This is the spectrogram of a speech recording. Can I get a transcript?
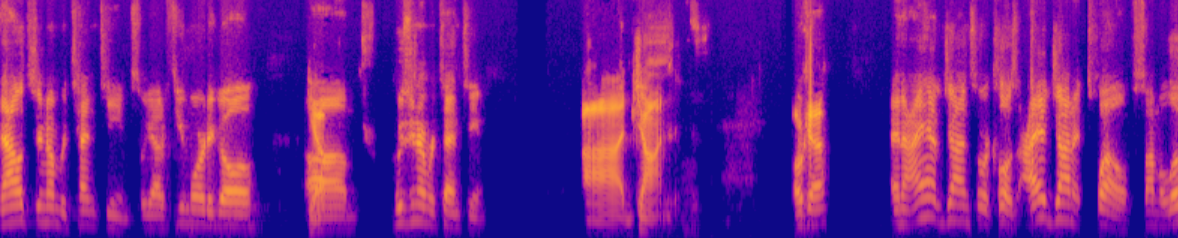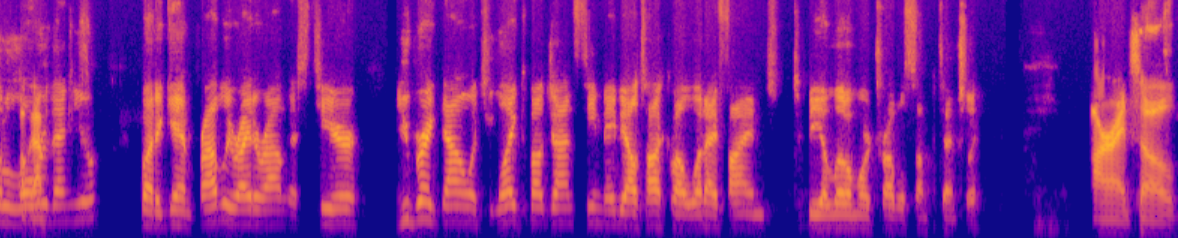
Now it's your number ten team. So we got a few more to go. Yep. Um, who's your number ten team? Uh, John. Okay. And I have John, so we're close. I have John at 12, so I'm a little lower okay. than you, but again, probably right around this tier. You break down what you like about John's team. Maybe I'll talk about what I find to be a little more troublesome potentially. All right. So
